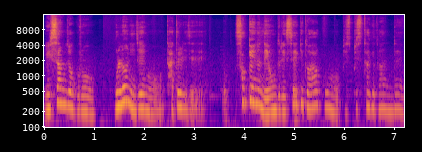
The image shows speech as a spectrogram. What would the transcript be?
일상적으로 물론 이제 뭐 다들 이제 섞여 있는 내용들이 세기도 하고 뭐 비슷비슷하기도 하는데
